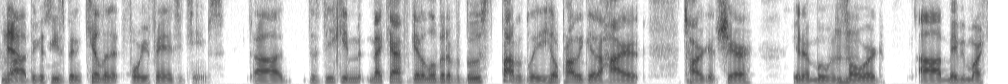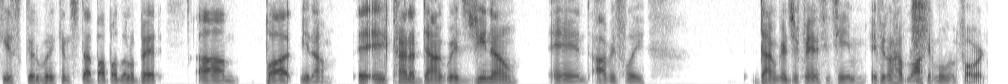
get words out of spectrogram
Yeah. uh, because he's been killing it for your fantasy teams. Uh, does DK Metcalf get a little bit of a boost? Probably. He'll probably get a higher target share, you know, moving Mhm. forward. Uh, maybe Marquise Goodwin can step up a little bit. Um, but, you know, it, it kind of downgrades Geno and obviously downgrades your fantasy team if you don't have Lockett moving forward.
